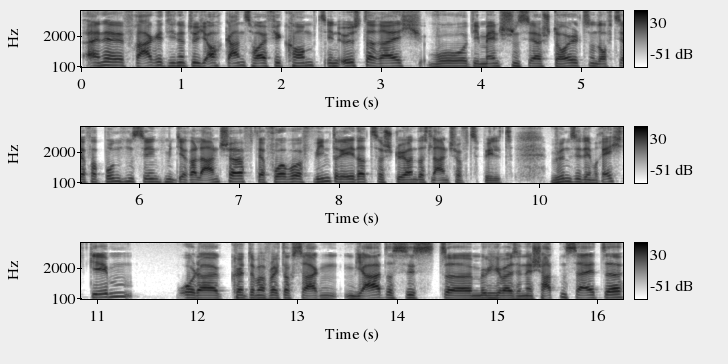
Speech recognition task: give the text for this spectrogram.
eine Frage, die natürlich auch ganz häufig kommt in Österreich, wo die Menschen sehr stolz und oft sehr verbunden sind mit ihrer Landschaft. Der Vorwurf, Windräder zerstören das Landschaftsbild. Würden Sie dem recht geben? Oder könnte man vielleicht auch sagen, ja, das ist äh, möglicherweise eine Schattenseite,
